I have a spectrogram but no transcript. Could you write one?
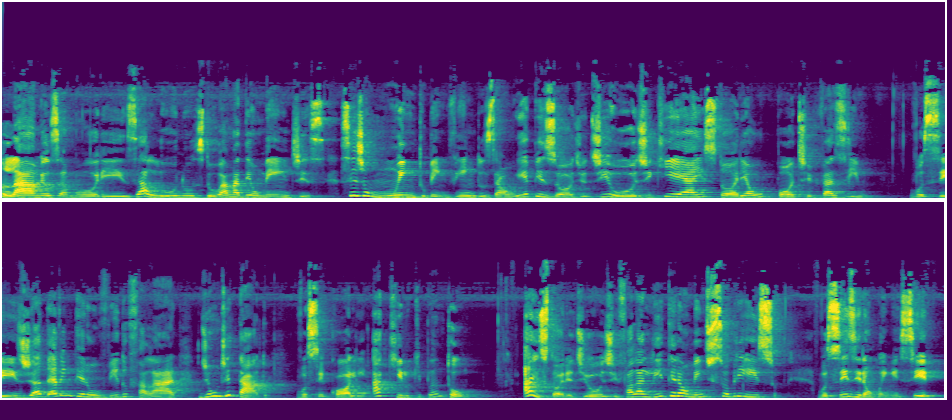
Olá, meus amores, alunos do Amadeu Mendes. Sejam muito bem-vindos ao episódio de hoje, que é a história O Pote Vazio. Vocês já devem ter ouvido falar de um ditado: você colhe aquilo que plantou. A história de hoje fala literalmente sobre isso. Vocês irão conhecer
